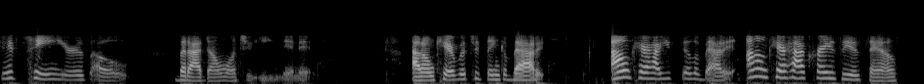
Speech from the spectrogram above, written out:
15 years old, but I don't want you eating in it. I don't care what you think about it. I don't care how you feel about it. I don't care how crazy it sounds.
